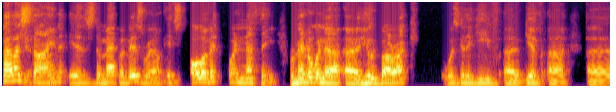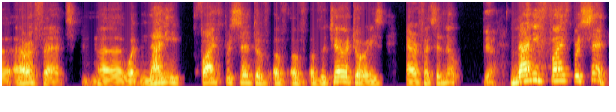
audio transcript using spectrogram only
Palestine is the map of Israel. It's all of it or nothing. Remember Yeah. when uh, uh, Ehud Barak was going to give uh, give uh, uh, Arafat Mhm. uh, what ninety five percent of, of of of the territories? Arafat said no. Yeah. 95%.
